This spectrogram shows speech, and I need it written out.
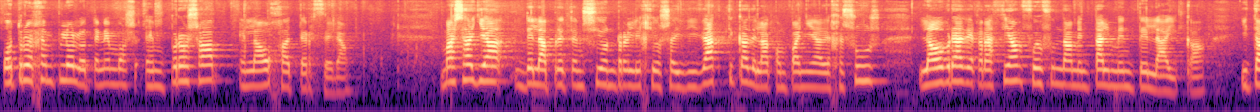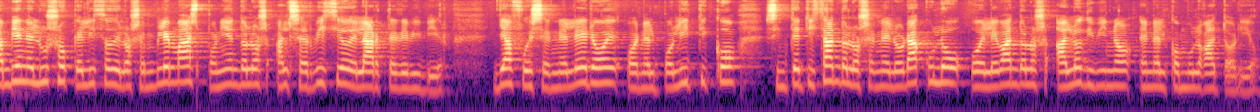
Otro ejemplo lo tenemos en prosa en la hoja tercera. Más allá de la pretensión religiosa y didáctica de la Compañía de Jesús, la obra de Gracián fue fundamentalmente laica y también el uso que él hizo de los emblemas poniéndolos al servicio del arte de vivir, ya fuese en el héroe o en el político, sintetizándolos en el oráculo o elevándolos a lo divino en el comulgatorio,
